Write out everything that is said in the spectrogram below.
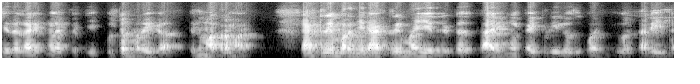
ചെയ്ത കാര്യങ്ങളെ പറ്റി കുറ്റം പറയുക എന്ന് മാത്രമാണ്. രാഷ്ട്രീയം പറഞ്ഞ് രാഷ്ട്രീയമായി എതിരിട്ട് കാര്യങ്ങൾ കൈപ്പിടിയിൽ ഒതുക്കുവാൻ ഇവർക്ക് അറിയില്ല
